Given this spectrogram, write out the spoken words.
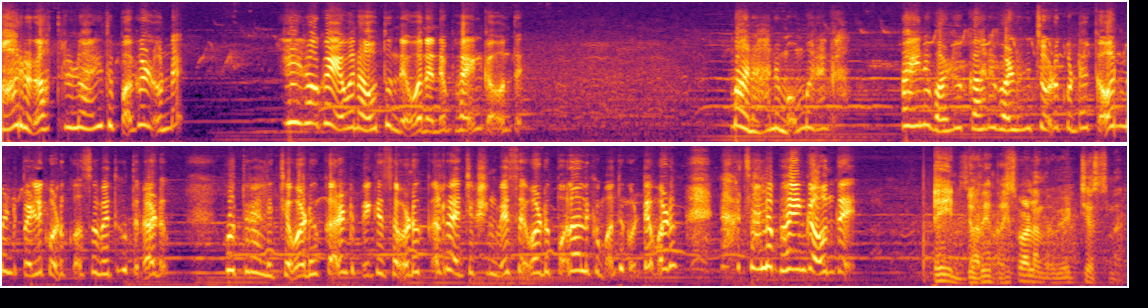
ఆరు రాత్రులు ఐదు పగళ్ళు ఉన్నాయి ఈలోగా ఏమైనా అవుతుందేమోనని భయంగా ఉంది. మా నాన్న ముమ్మరంగా. అయిన వాళ్ళు కాని వాళ్ళని చూడకుండా గవర్నమెంట్ పెళ్ళి కొడుకు కోసం వెతుకుతున్నాడు. ఉత్తరాలు ఇచ్చేవాడు కరెంటు పీకేసేవాడు కలర్ ఇంజక్షన్ వేసేవాడు పొలాలకు మందు కొట్టేవాడు. నాకు చాలా భయంగా ఉంది. నువ్వే భయం వాళ్ళందరూ వెయిట్ చేస్తున్నారు.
